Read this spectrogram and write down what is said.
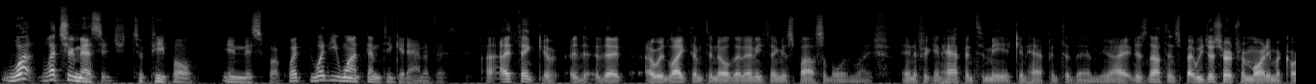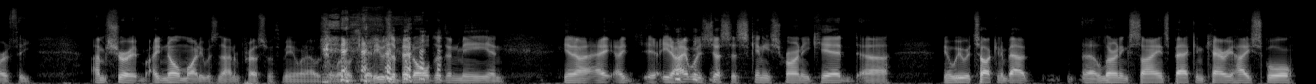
What What's your message to people in this book? What What do you want them to get out of this? I think uh, that I would like them to know that anything is possible in life, and if it can happen to me, it can happen to them. You know, I, there's nothing. Spe- we just heard from Marty McCarthy. I'm sure. It, I know Marty was not impressed with me when I was a little kid. He was a bit older than me, and you know, I, I, you know, I was just a skinny, scrawny kid. Uh, you know, we were talking about uh, learning science back in Carey High School.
